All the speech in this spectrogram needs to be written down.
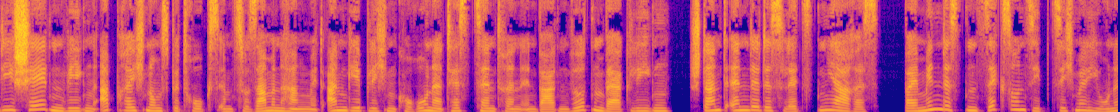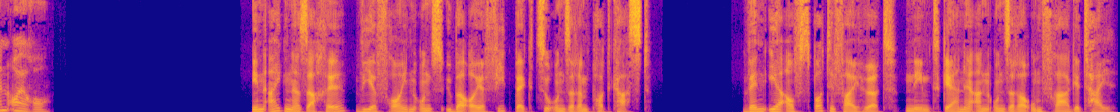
Die Schäden wegen Abrechnungsbetrugs im Zusammenhang mit angeblichen Corona-Testzentren in Baden-Württemberg liegen, Stand Ende des letzten Jahres, bei mindestens 76 Millionen Euro. In eigener Sache, wir freuen uns über euer Feedback zu unserem Podcast. Wenn ihr auf Spotify hört, nehmt gerne an unserer Umfrage teil.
